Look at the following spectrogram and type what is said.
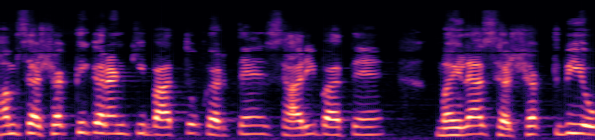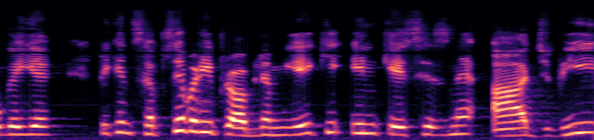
हम सशक्तिकरण की बात तो करते हैं सारी बातें महिला सशक्त भी हो गई है। लेकिन सबसे बड़ी प्रॉब्लम ये कि इन केसेस में आज भी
